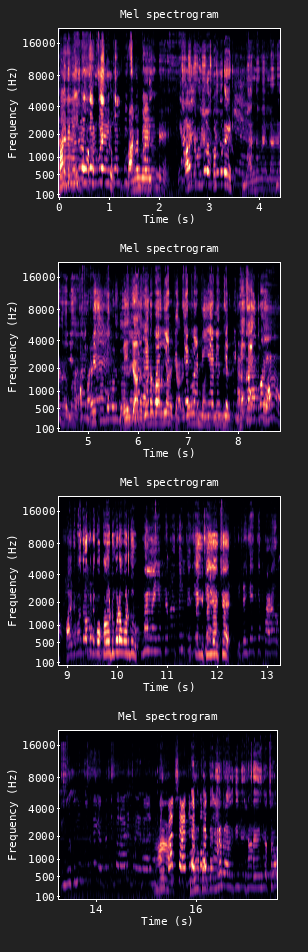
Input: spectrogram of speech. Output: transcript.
పది మందిలో ఒకడు కూడా లేడు. పది మందిలో ఒకడు కూడా లేడు. పది మందిలో ఒకటి కూడా పడదు ఇట్లా ఇట్లా చేస్తే పద్నాలుగు ఏళ్ళు రాజకీయం ఏం చేస్తావు?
